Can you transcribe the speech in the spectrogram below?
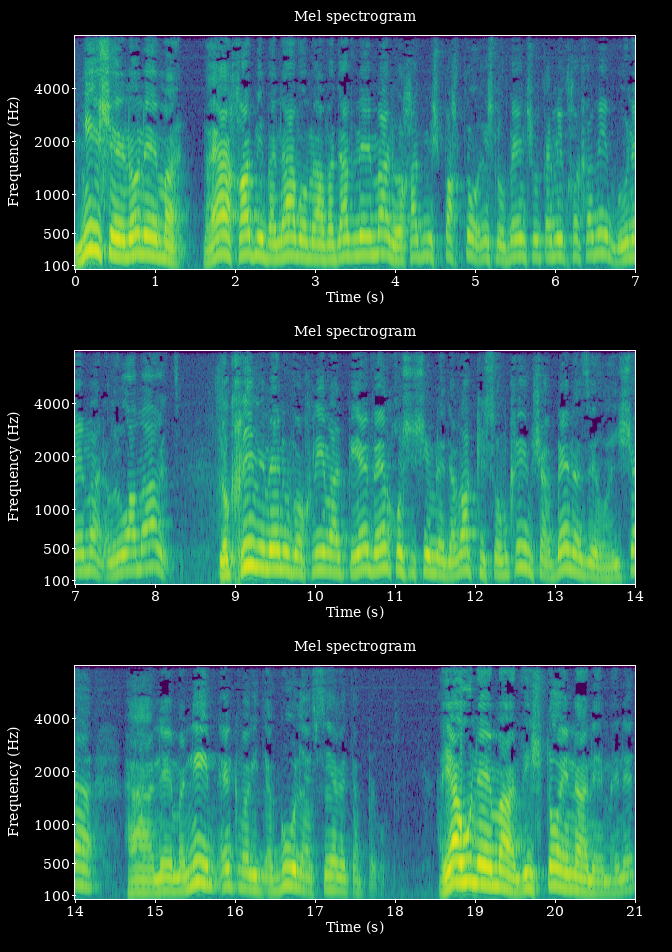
מי שאינו נאמן, והיה אחד מבניו או מעבדיו נאמן, הוא אחד ממשפחתו, יש לו בן שהוא תלמיד חכמים, והוא נאמן, אבל הוא עם הארץ. לוקחים ממנו ואוכלים על פיהם ואין חוששים לדבר, כי סומכים שהבן הזה או האישה הנאמנים, הם כבר ידאגו לעשר את הפירות. היה הוא נאמן ואשתו אינה נאמנת,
